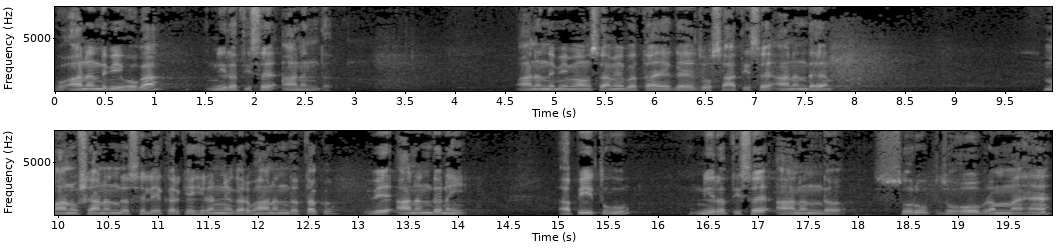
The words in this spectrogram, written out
वो आनंद भी होगा निरतिशय आनंद। आनंद मीमांसा में बताए गए जो सातिशय आनंद है, मानुषानंद से लेकर के हिरण्य गर्भानंद तक, वे आनंद नहीं। अपितु निरतिशय आनंद स्वरूप जो ब्रह्म है,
